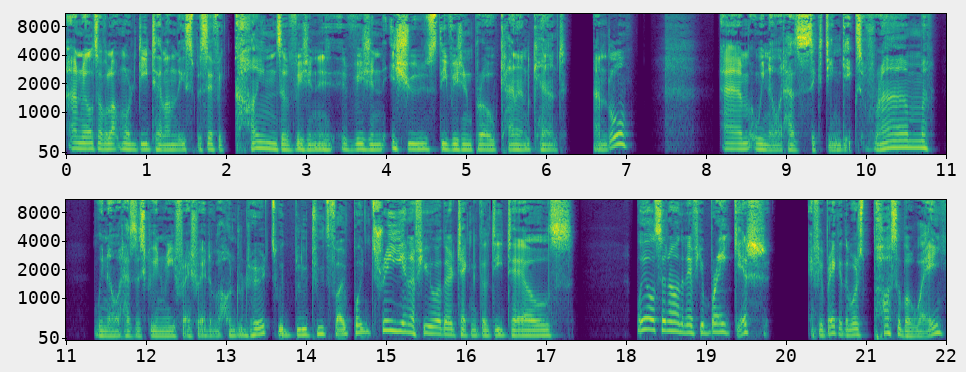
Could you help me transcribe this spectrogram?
And we also have a lot more detail on the specific kinds of vision vision issues the Vision Pro can and can't handle. Um, we know it has 16 gigs of RAM. We know it has a screen refresh rate of 100 hertz with Bluetooth 5.3 and a few other technical details. We also know that if you break it, if you break it the worst possible way,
